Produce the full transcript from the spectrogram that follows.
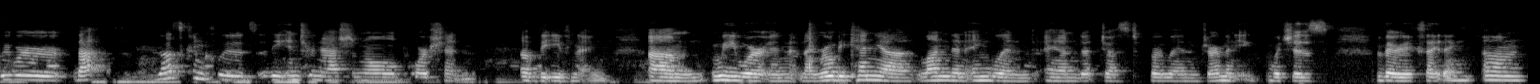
we were that thus concludes the international portion of the evening. Um, we were in Nairobi, Kenya, London, England, and just Berlin, Germany, which is very exciting. Um,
